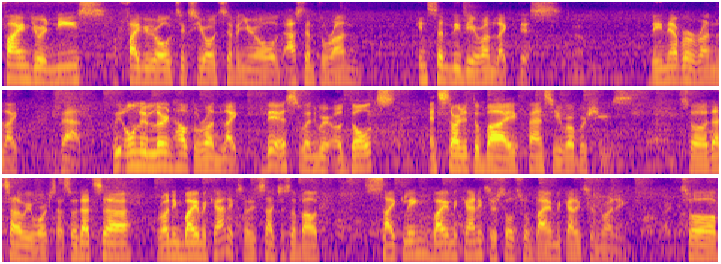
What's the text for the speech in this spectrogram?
find your niece, a five-year-old, six-year-old, seven-year-old, ask them to run. Instantly, they run like this. They never run like that. We only learn how to run like this when we're adults and started to buy fancy rubber shoes. So that's how it works out. So that's uh, running biomechanics. So it's not just about cycling biomechanics, there's also biomechanics in running. So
